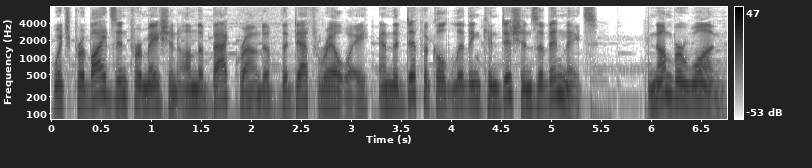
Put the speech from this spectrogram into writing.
which provides information on the background of the death railway and the difficult living conditions of inmates. Number 1.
